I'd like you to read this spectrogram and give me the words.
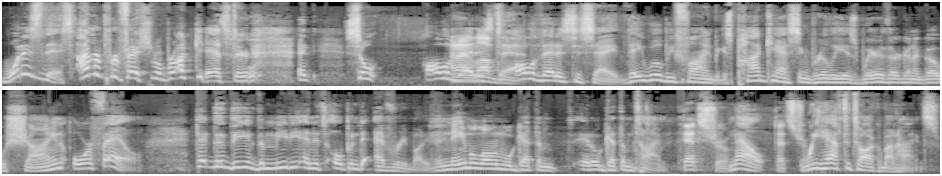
what is this? I'm a professional broadcaster, and so all of And that is to, that. all of that is to say they will be fine because podcasting really is where they're going to go shine or fail. The, the, the the media and it's open to everybody. The name alone will get them. It'll get them time. That's true. Now that's true. We have to talk about Hines.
